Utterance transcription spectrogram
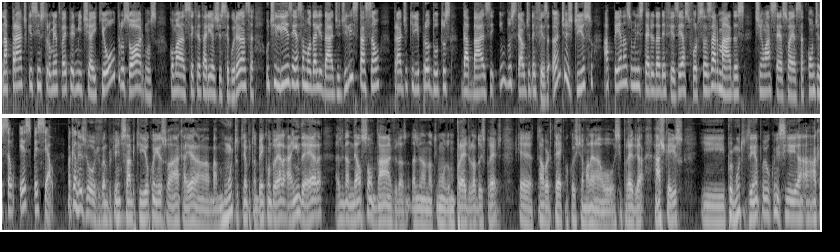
Na prática, esse instrumento vai permitir aí que outros órgãos, como as secretarias de segurança, utilizem essa modalidade de licitação para adquirir produtos da base industrial de defesa. Antes disso, apenas o Ministério da Defesa e as Forças Armadas tinham acesso a essa condição especial. Bacana isso, Giovanni, porque a gente sabe que eu conheço a Acaera há muito tempo também, quando era, ainda era ali na Nelson Dávila, ali na, tinha um, um, prédio lá, dois prédios, que é Tower Tech, uma coisa que chama lá, esse prédio, acho que é isso, e por muito tempo eu conheci a, a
